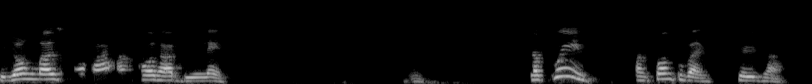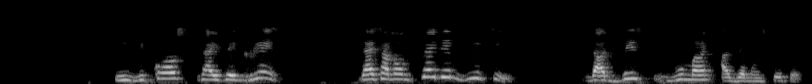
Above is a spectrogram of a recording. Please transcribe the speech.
The young man saw her and called her blessed. The queens and concubines praise her. It's because there is a grace, there is an unfading beauty that this woman has demonstrated.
